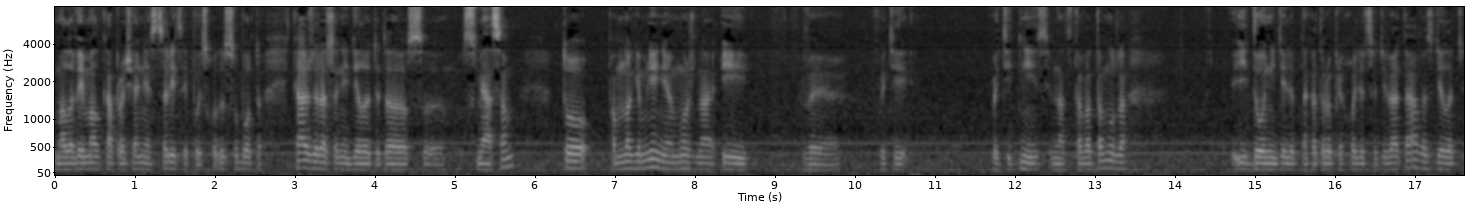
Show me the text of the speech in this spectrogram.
маловей молка, прощание с царицей по исходу субботы, каждый раз они делают это с, с мясом, то, по многим мнениям, можно и в, в, эти, в эти дни 17-го Тамуза и до недели, на которую приходится 9 ава, сделать,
